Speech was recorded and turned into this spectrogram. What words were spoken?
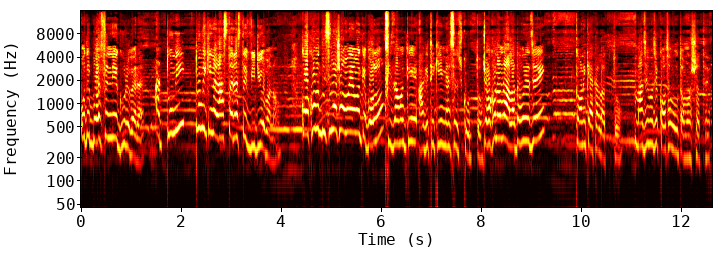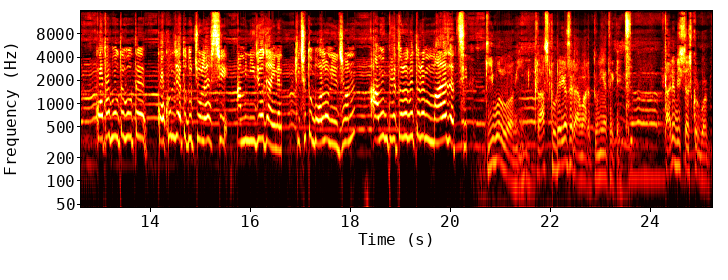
ওদের বয়ফ্রেন্ড নিয়ে ঘুরে বেড়ায়। আর তুমি? তুমি কিনা রাস্তায় রাস্তায় ভিডিও বানাও। কখনো দিছিলা সময় আমাকে বলো? ফিজ আমাকে আগে থেকেই মেসেজ করতো। যখন আমরা আলাদা হয়ে যাই অনেক একা লাগতো। মাঝে মাঝে কথা বলতো আমার সাথে। কথা বলতে বলতে কখন যে এত দূর চলে আসছি, আমি নিজেও জানি না। কিছু তো বলো, নির্জন। আমি ভেতরে ভেতরে মারা যাচ্ছি। কি বলব আমি? ট্রাস্ট উঠে গেছে রে আমার দুনিয়া থেকে। কারে বিশ্বাস করব আমি?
